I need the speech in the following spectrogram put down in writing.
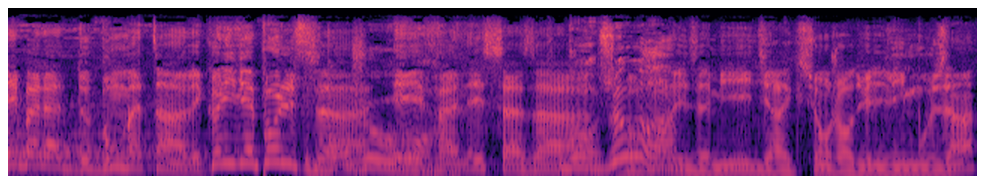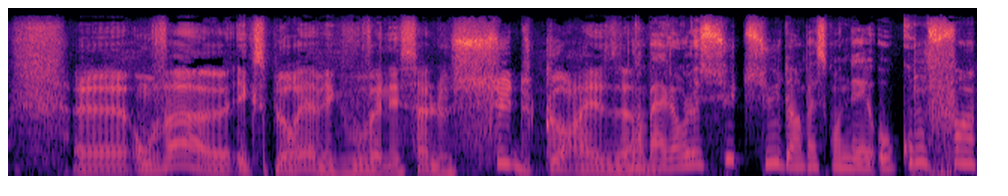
Les balades de bon matin avec Olivier Pouls Bonjour. et Vanessa Zaza. Bonjour. Bonjour les amis, direction aujourd'hui le Limousin. Euh, on va euh, explorer avec vous Vanessa le sud Corrèze. Ah bah alors le sud-sud, hein, parce qu'on est aux confins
